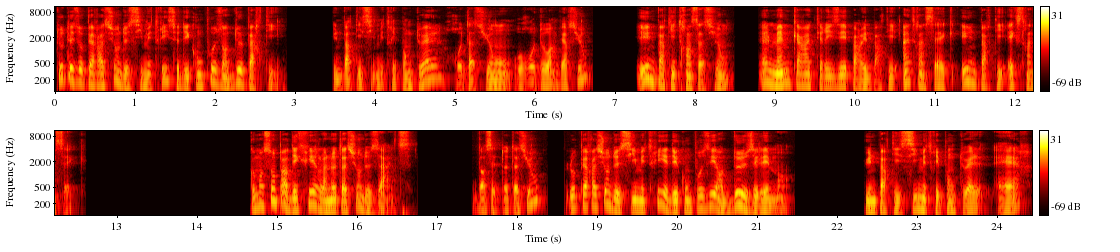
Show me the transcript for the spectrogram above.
toutes les opérations de symétrie se décomposent en deux parties. Une partie symétrie ponctuelle, rotation ou roto-inversion, et une partie translation, elle-même caractérisée par une partie intrinsèque et une partie extrinsèque. Commençons par décrire la notation de Zeitz. Dans cette notation, l'opération de symétrie est décomposée en deux éléments, une partie symétrie ponctuelle R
